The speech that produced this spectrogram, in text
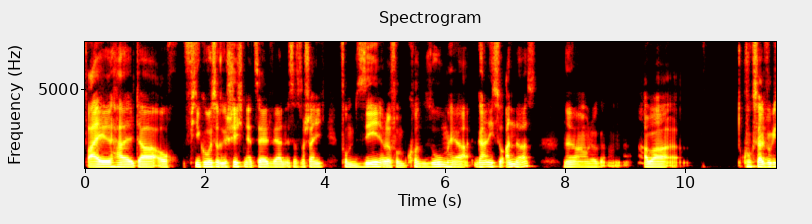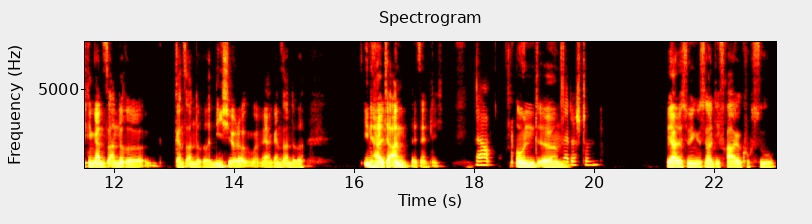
weil halt da auch viel größere Geschichten erzählt werden, ist das wahrscheinlich vom Sehen oder vom Konsum her gar nicht so anders. Ne? Oder, aber du guckst halt wirklich eine ganz andere, ganz andere Nische oder ja, ganz andere Inhalte an, letztendlich. Ja, Und ähm, ja, das stimmt. ja, deswegen ist halt die Frage, guckst du,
